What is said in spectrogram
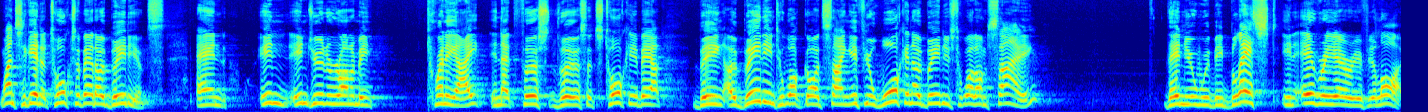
Once again, it talks about obedience. And in, in Deuteronomy 28, in that first verse, it's talking about being obedient to what God's saying. If you walk in obedience to what I'm saying, then you will be blessed in every area of your life.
